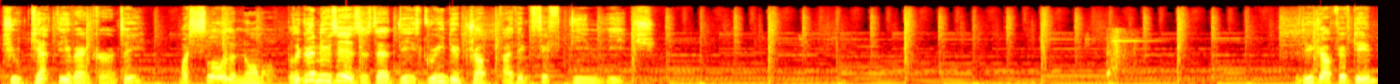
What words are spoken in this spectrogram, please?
to get the event currency. Much slower than normal. But the good news is, is that these green dudes drop, I think, 15 each. Did you drop 15?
